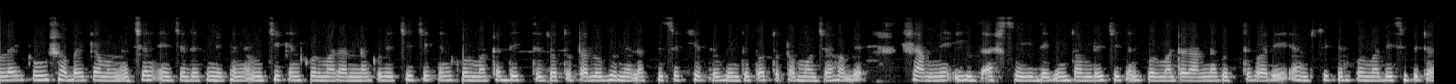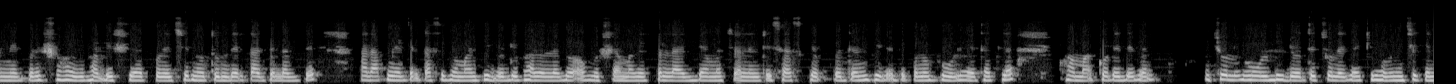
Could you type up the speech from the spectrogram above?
আলাইকুম, সবাই কেমন আছেন? এই যে দেখুন, এখানে আমি চিকেন কোরমা রান্না করেছি। চিকেন কোরমাটা দেখতে যতটা লোভনীয় লাগতেছে খেতে কিন্তু ততটা মজা হবে। সামনে ঈদ আসছে, ঈদে কিন্তু আমরা এই চিকেন কোরমাটা রান্না করতে পারি। চিকেন কোরমা রেসিপিটা আমি একবারে সহজভাবে শেয়ার করেছি। নতুনদের কাজে লাগবে। আর আপনাদের কাছে আমার ভিডিওটি ভালো লাগে, অবশ্যই আমাকে একটা লাইক দিয়ে আমার চ্যানেলটি সাবস্ক্রাইব করে দেন ভিডিওতে কোনো ভুল হয়ে থাকলে ক্ষমা করে দেবেন। চলুন মূল ভিডিওতে চলে যাই কীভাবে আমি চিকেন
